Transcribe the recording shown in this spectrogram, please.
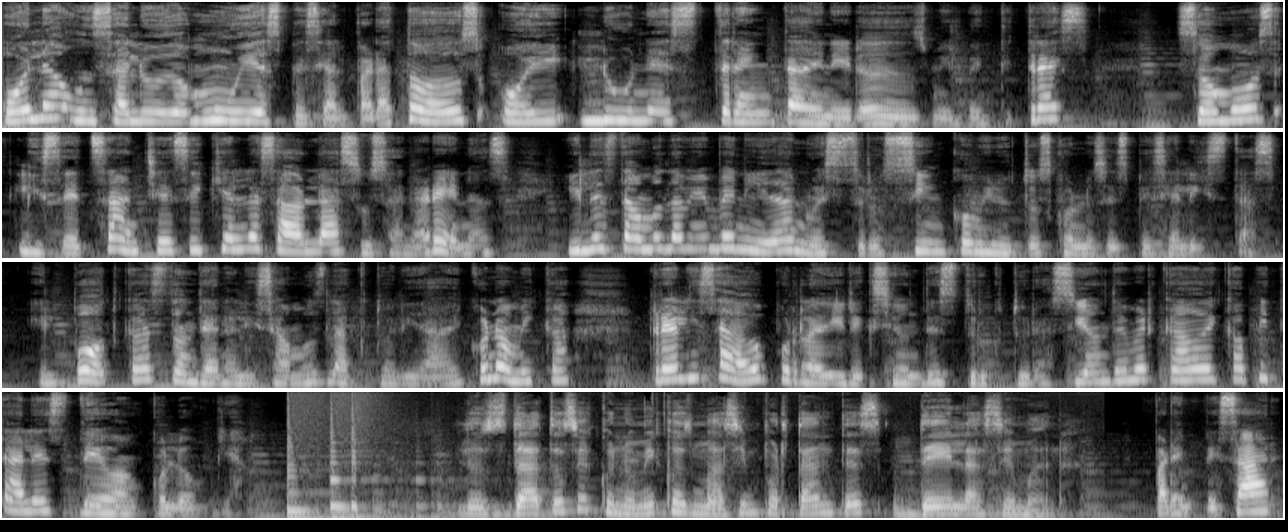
Hola, un saludo muy especial para todos. Hoy lunes 30 de enero de 2023. Somos Lisette Sánchez y quien les habla Susana Arenas y les damos la bienvenida a nuestros 5 minutos con los especialistas, el podcast donde analizamos la actualidad económica realizado por la Dirección de Estructuración de Mercado de Capitales de Bancolombia. Los datos económicos más importantes de la semana. Para empezar,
